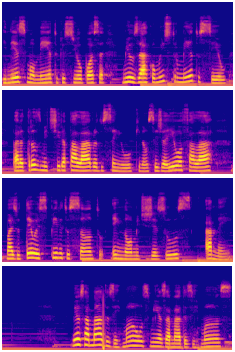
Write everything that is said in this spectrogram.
E nesse momento que o Senhor possa me usar como instrumento seu para transmitir a palavra do Senhor, que não seja eu a falar, mas o teu Espírito Santo, em nome de Jesus. Amém. Meus amados irmãos, minhas amadas irmãs,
